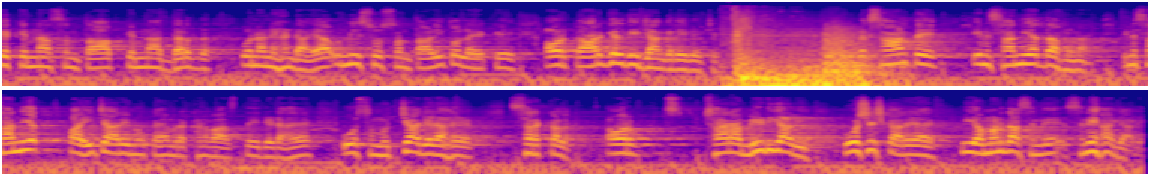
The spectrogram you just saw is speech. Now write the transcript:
ਕਿ ਕਿੰਨਾ ਸੰਤਾਪ, ਕਿੰਨਾ ਦਰਦ ਉਹਨਾਂ ਨੇ ਹੰਡਾਇਆ 1947 ਤੋਂ ਲੈ ਕੇ ਔਰ ਕਾਰਗਿਲ ਦੀ ਜੰਗ ਦੇ ਵਿੱਚ। ਨੁਕਸਾਨ ਤੇ ਇਨਸਾਨੀਅਤ ਦਾ ਹੋਣਾ, ਇਨਸਾਨੀਅਤ ਭਾਈਚਾਰੇ ਨੂੰ ਕਾਇਮ ਰੱਖਣ ਵਾਸਤੇ ਜਿਹੜਾ ਹੈ, ਉਹ ਸਮੁੱਚਾ ਜਿਹੜਾ ਹੈ, ਸਰਕਲ ਔਰ ਸਾਰਾ ਮੀਡੀਆ ਵੀ ਕੋਸ਼ਿਸ਼ ਕਰ ਰਿਹਾ ਹੈ ਵੀ ਅਮਨ ਦਾ ਸਨੇ- ਸੁਨੇਹਾ ਜਾਵੇ।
